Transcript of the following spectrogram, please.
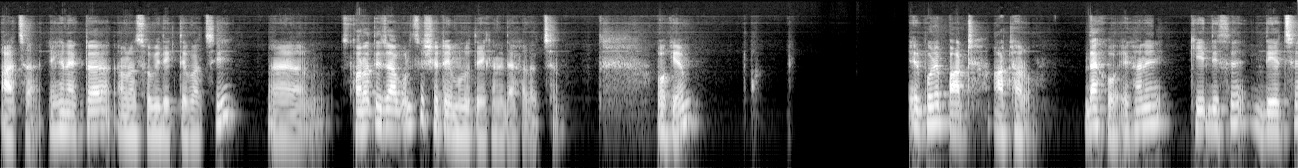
আচ্ছা এখানে একটা আমরা ছবি দেখতে পাচ্ছি। ছড়াতে যা বলছে সেটাই মূলত এখানে দেখা যাচ্ছে। ওকে, এরপরে পাঠ আঠারো। দেখো, এখানে কি দিছে? দিয়েছে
